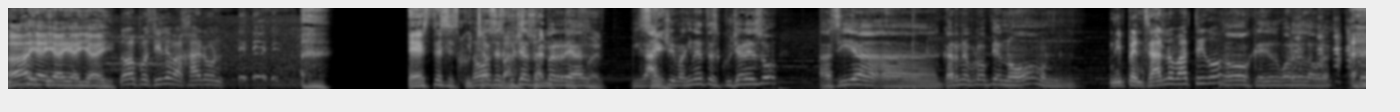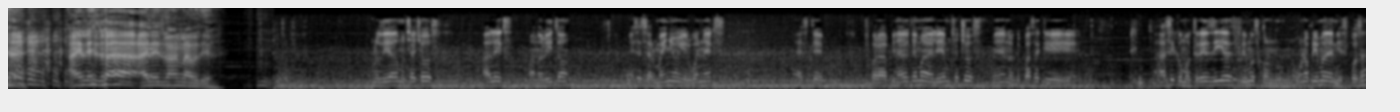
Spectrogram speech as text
Ay, ay, ay, ay, ay. No, pues sí le bajaron. Este se escucha No, se escucha súper real. fuerte. Y gacho, Sí. imagínate escuchar eso así a, a carne propia, no. Ni pensarlo, ¿va, Trigo? No, que Dios guarde la hora. Ahí les va, ahí les va el audio. Buenos días muchachos, Alex, Manolito, ese Cermeño y el buen ex. Este, para opinar el tema del día muchachos, miren lo que pasa que hace como tres días fuimos con una prima de mi esposa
